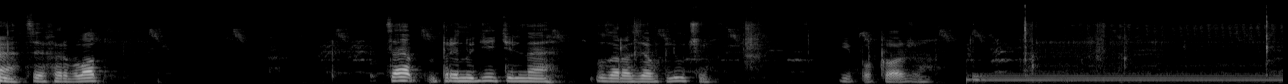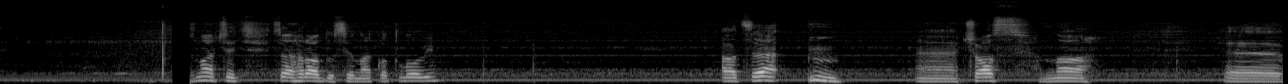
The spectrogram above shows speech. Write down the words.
циферблат. Це принудительне. Ну, зараз я включу і покажу. Значить, це градуси на котлові. А це е, час на е,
